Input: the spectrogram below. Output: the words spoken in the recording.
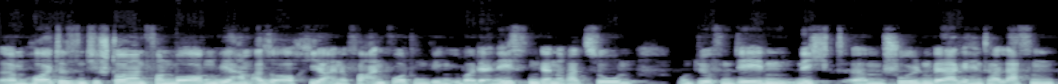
ähm, heute sind die Steuern von morgen. Wir haben also auch hier eine Verantwortung gegenüber der nächsten Generation und dürfen denen nicht ähm, Schuldenberge hinterlassen,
